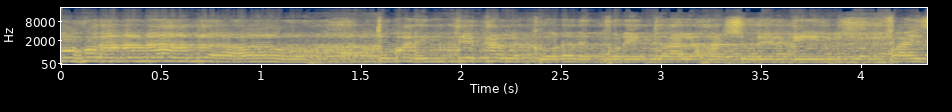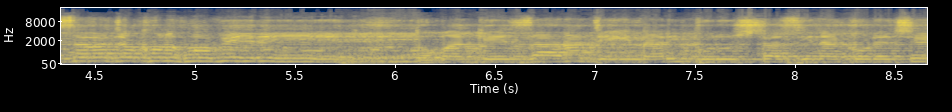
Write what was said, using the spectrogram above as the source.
মোহরানা না দাও, তোমার ইন্তেকাল করার পরে কাল হাসরের দিন ফয়সালা যখন হবে রে, তোমাকে যারা যেই নারী পুরুষরা জিনা করেছে,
